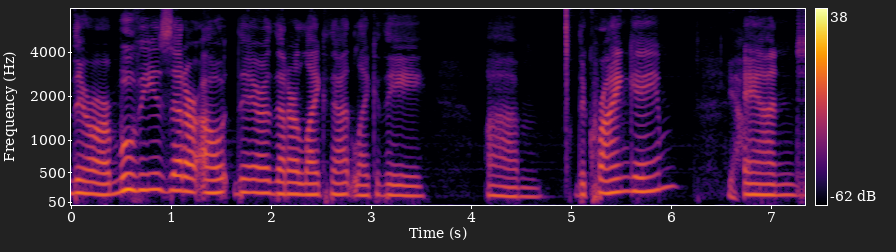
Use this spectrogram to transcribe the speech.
there are movies that are out there that are like that like the um the crying game Yeah. and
